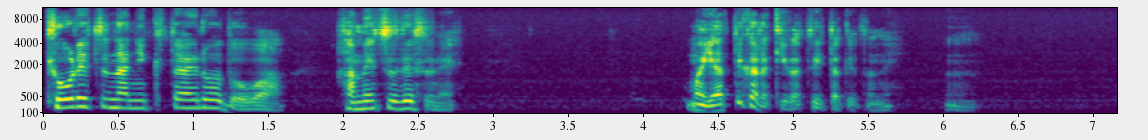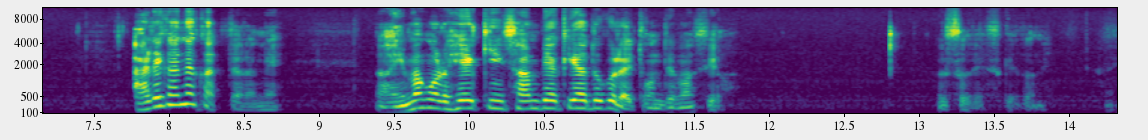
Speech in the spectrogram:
強烈な肉体労働は破滅ですね。まあやってから気がついたけどね。うん。あれがなかったらねあ今頃平均300ヤードぐらい飛んでますよ嘘ですけどね、はい、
